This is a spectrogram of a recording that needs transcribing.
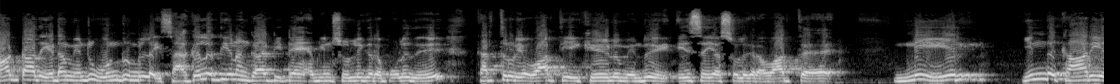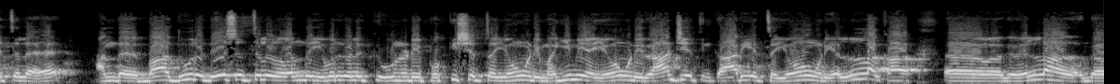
காட்டாத இடம் என்று ஒன்றுமில்லை. சகலத்தையும் நான் காட்டிட்டேன் அப்படின்னு சொல்லுகிற பொழுது கர்த்தருடைய வார்த்தையை கேளும் என்று இசையா சொல்லுகிற வார்த்தை. நீர் இந்த காரியத்துல அந்த பா தூர தேசத்தில் வந்த இவர்களுக்கு உன்னுடைய பொக்கிஷத்தையும் உன்னுடைய மகிமையையும் உன்னுடைய ராஜ்யத்தின் காரியத்தையும் உன்னுடைய எல்லா கா- எல்லா க-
